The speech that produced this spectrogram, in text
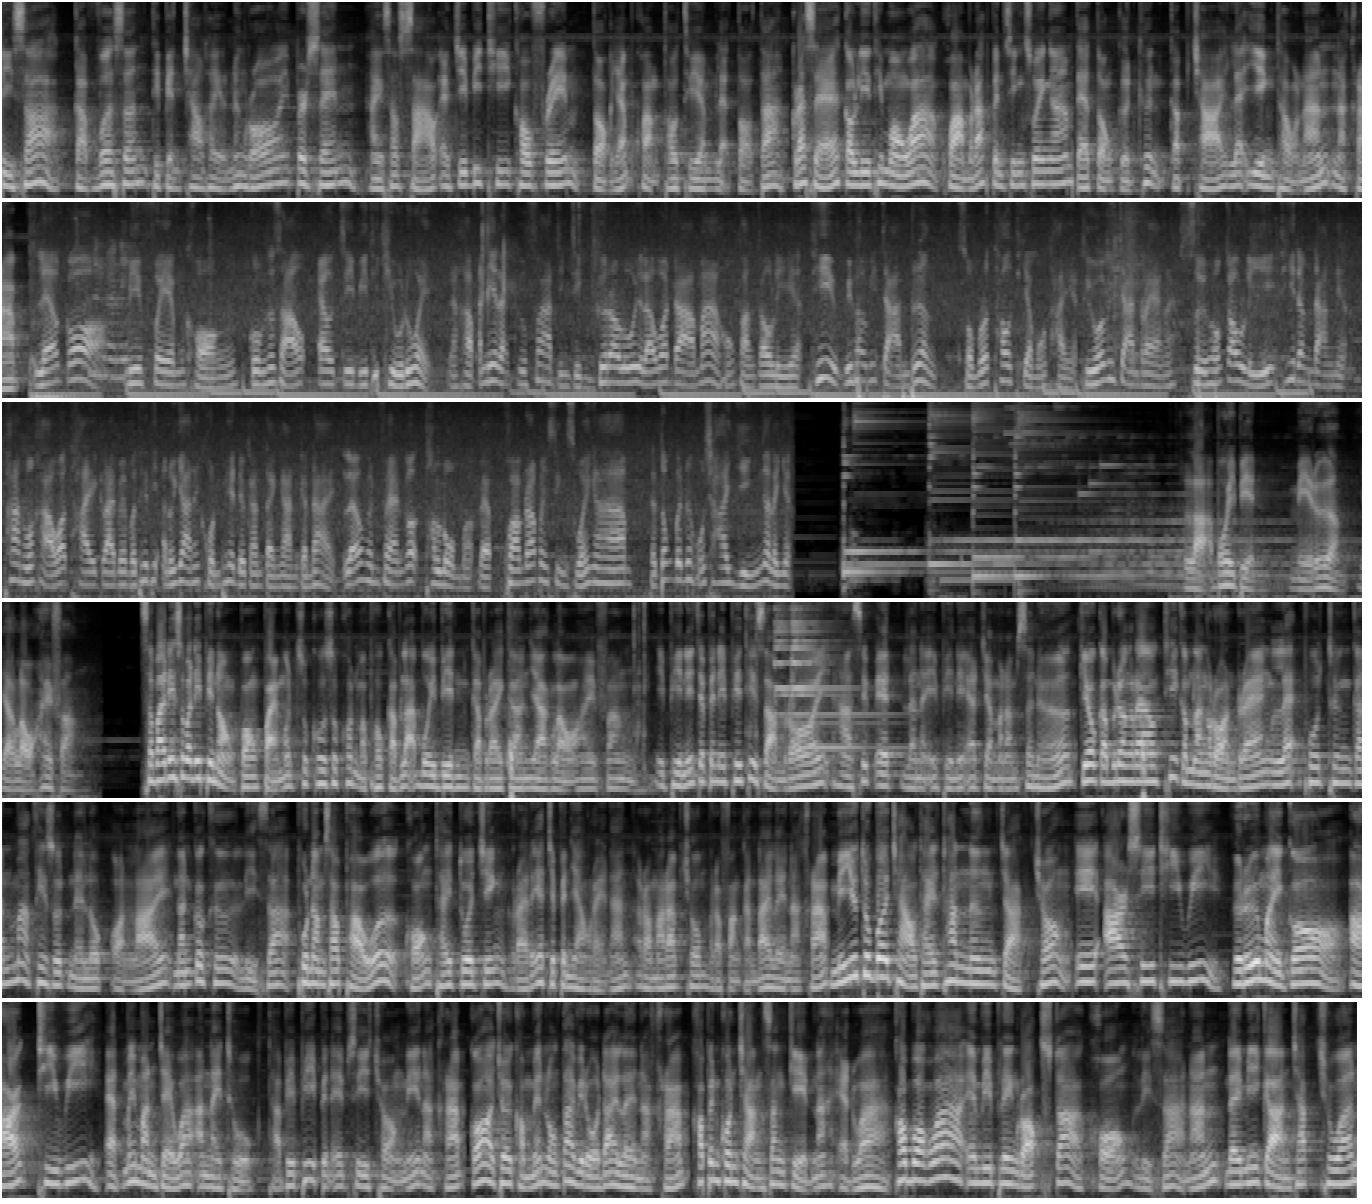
ลิซ่ากับเวอร์ชันที่เป็นชาวไทย100%ให้สาวๆ LGBT เข้าเฟรมตอกย้ำความเท่าเทียมและต่อต้าน กระแสเกาหลีที่มองว่าความรักเป็นสิ่งสวยงาม แต่ต้องเกิดขึ้นกับชายและหญิงเท่านั้นนะครับ แล้วก็มีเฟรมของกลุ่มสาวๆ LGBTQ ด้วยนะครับ อันนี้แหละคือฟาดจริง ๆ คือเรารู้อยู่แล้วว่าดราม่าของฝั่งเกาหลีที่วิพากษ์วิจารณ์เรื่อง สมรสเท่าเทียมของไทยอะถือว่าวิจารณ์แรงนะสื่อของเกาหลีที่ดังๆเนี่ยพาดหัวข่าวว่าไทยกลายเป็นประเทศที่อนุญาตให้คนเพศเดียวกันแต่งงานกันได้ แล้วแฟนๆก็ถล่มอะแบบความรักเป็นสิ่งสวยงาม แต่ต้องเป็นเรื่องของชายหญิงอะไรเงี้ยละบอยเบียนมีเรื่องอยากเล่าให้ฟัง สบายดีสวัสดีพี่น้องป้องปายเหมิดสุผู้สุคนมาพบกับละบอยบินกับรายการอยากเล่าให้ฟัง EP นี้จะเป็น EP ที่ 351 และใน EP นี้แอดจะมานำเสนอ เกี่ยวกับเรื่องราวที่กำลังร้อนแรง และพูดถึงกันมากที่สุดในโลกออนไลน์ นั่นก็คือลิซ่าผู้นำซอฟต์พาวเวอร์ของไทยตัวจริง รายละเอียดจะเป็นอย่างไรนั้น เรามารับชมรับฟังกันได้เลยนะครับ มียูทูบเบอร์ชาวไทยท่านหนึ่งจากช่อง ARC TV หรือไม่ก็ ARC TV แอดไม่มั่นใจว่าอันไหนถูกถ้าพี่ๆเป็น FC ช่องนี้นะครับ ก็ช่วยคอมเมนต์ลงใต้วิดีโอได้เลยนะครับ เขาเป็นคนช่างสังเกตนะ แอดว่า เขาบอกว่า MV เพลง Rockstar ของลิซ่านั้น ได้มีการชักชวน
